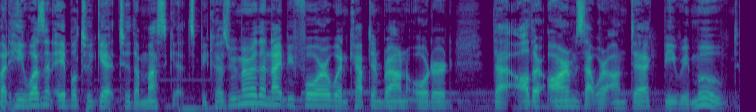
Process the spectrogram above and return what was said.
but he wasn't able to get to the muskets because remember the night before when Captain Brown ordered that all their arms that were on deck be removed?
